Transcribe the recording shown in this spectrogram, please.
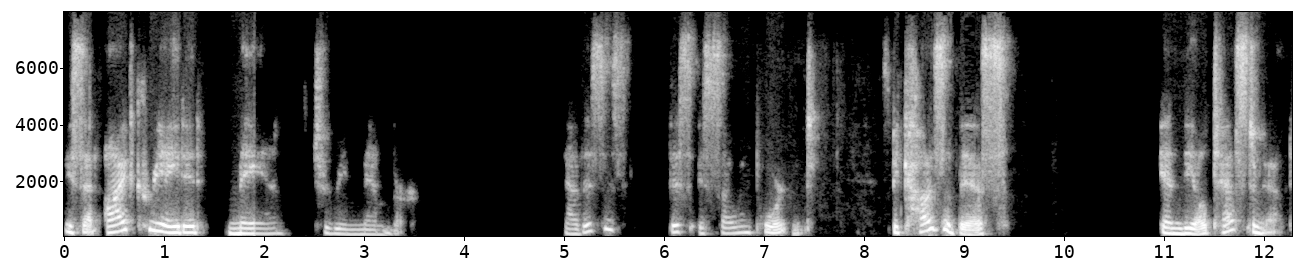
He said, I've created man to remember. Now, this is this is so important. It's because of this in the Old Testament,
